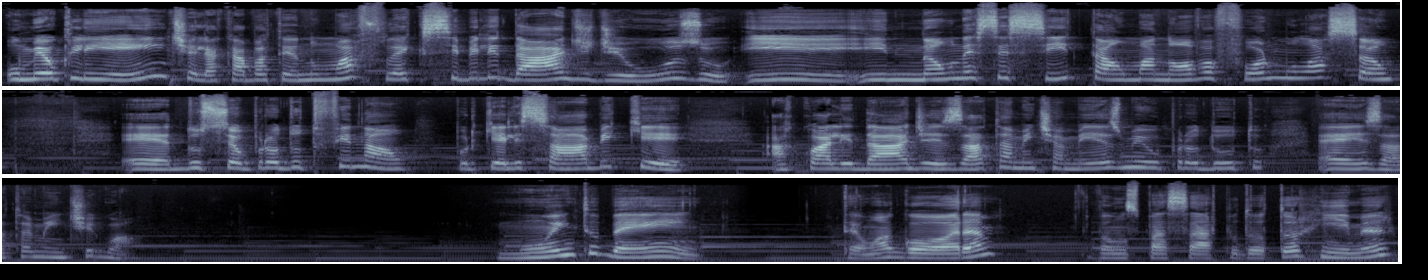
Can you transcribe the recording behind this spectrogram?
o meu cliente ele acaba tendo uma flexibilidade de uso e, e não necessita uma nova formulação é, do seu produto final, porque ele sabe que a qualidade é exatamente a mesma e o produto é exatamente igual. Muito bem. Então agora vamos passar para o Dr. Himer.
